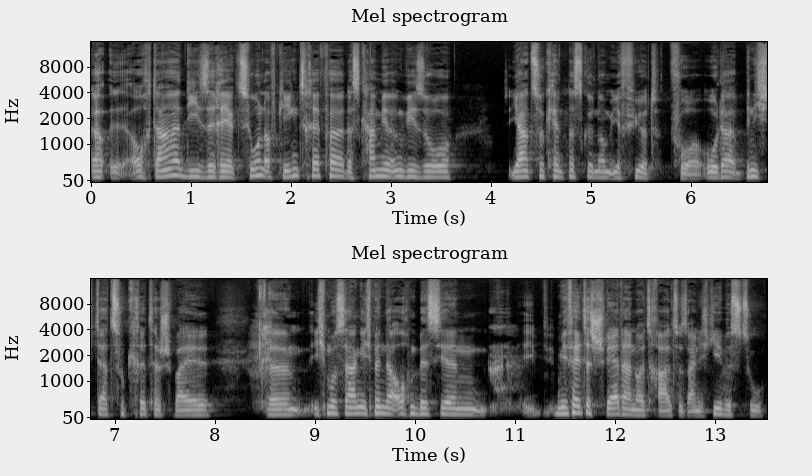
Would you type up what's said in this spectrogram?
äh, auch da diese Reaktion auf Gegentreffer, das kam mir irgendwie so, ja, zur Kenntnis genommen, ihr führt vor. Oder bin ich dazu kritisch, weil ähm, ich muss sagen, ich bin da auch ein bisschen, mir fällt es schwer, da neutral zu sein, ich gebe es zu.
